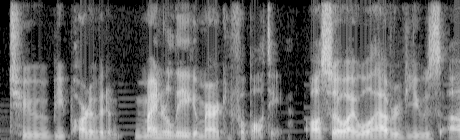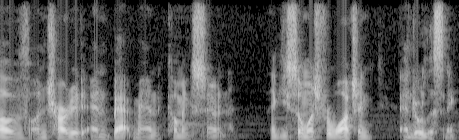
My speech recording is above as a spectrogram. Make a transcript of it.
to be part of a minor league American football team. Also, I will have reviews of Uncharted and Batman coming soon. Thank you so much for watching and or listening.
